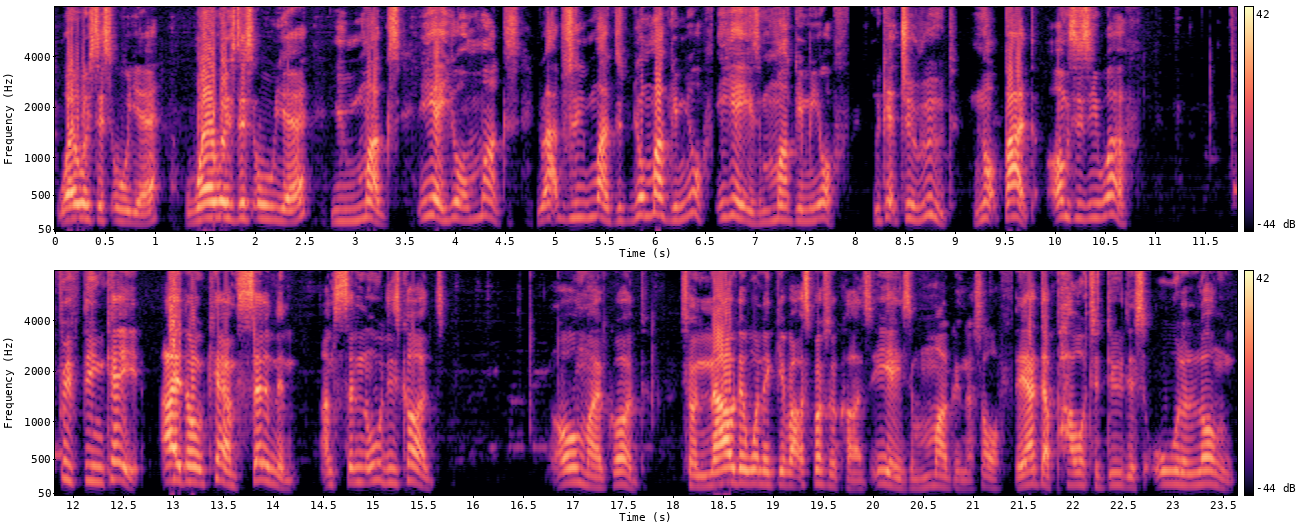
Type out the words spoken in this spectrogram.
where was this all year? Where was this all year? You mugs. EA, you're mugs. You're absolute mugs. You're mugging me off. EA is mugging me off. We get Giroud. Not bad. Much is he worth? 15k. I don't care. I'm selling him. I'm selling all these cards. Oh my god. So now they want to give out special cards. EA's mugging us off. They had the power to do this all along.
